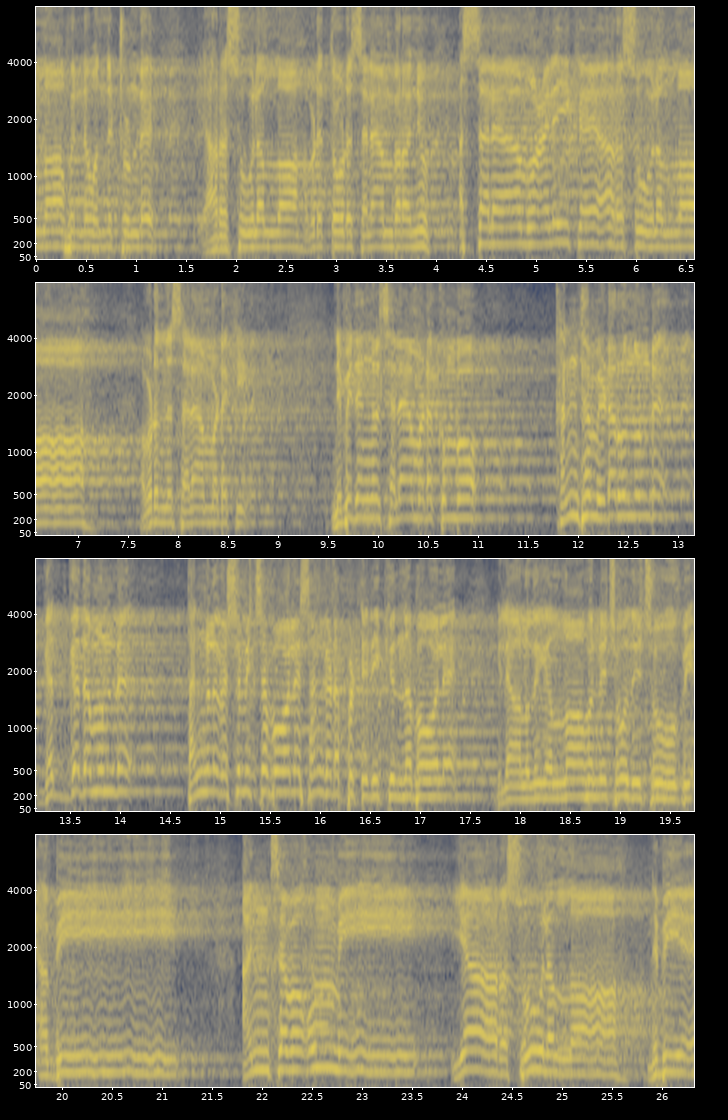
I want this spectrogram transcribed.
അള്ളാഹുവിനെ വന്നിട്ടുണ്ട്. യാ റസൂലല്ലാഹ് അവിടത്തോട് സലാം പറഞ്ഞു അസ്സലാമു അലൈക യാ റസൂലല്ലാഹ്. അവിടുന്ന് സലാം മടക്കി നിബിതങ്ങൾ സലാമടക്കുമ്പോ കണ്ഠം ഇടറുന്നുണ്ട് ഗദ്ഗതമുണ്ട് തങ്ങൾ വിഷമിച്ച പോലെ സങ്കടപ്പെട്ടിരിക്കുന്ന പോലെ. അള്ളാഹുന് ചോദിച്ചു ബി അബീ അഞ്ചവ ഉമ്മി യാ റസൂലല്ലാഹ് നബിയേ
